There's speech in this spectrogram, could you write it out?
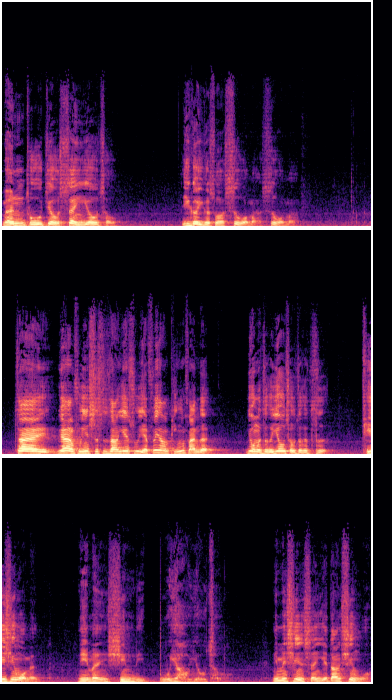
门徒就甚忧愁，一个一个说：“是我吗？是我吗？”在约翰福音十四章，耶稣也非常频繁的用了这个“忧愁”这个字，提醒我们：你们心里不要忧愁，你们信神也当信我。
